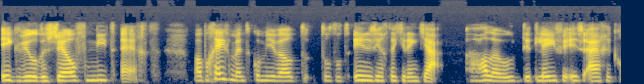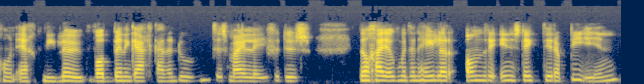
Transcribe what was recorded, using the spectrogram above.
ik wilde zelf niet echt. Maar op een gegeven moment kom je wel tot het inzicht dat je denkt, ja, hallo, dit leven is eigenlijk gewoon echt niet leuk. Wat ben ik eigenlijk aan het doen? Het is mijn leven. Dus dan ga je ook met een hele andere insteek therapie in.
